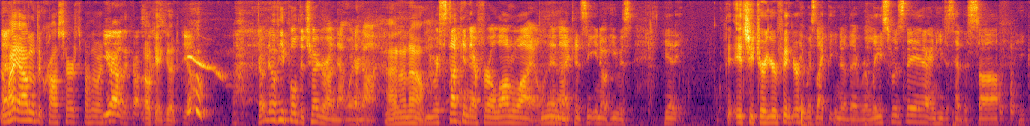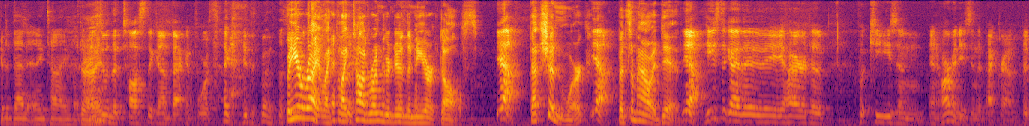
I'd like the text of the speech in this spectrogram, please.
that- am i out of the crosshairs by the way You're out of the crosshairs. Okay, good. Yeah, Don't know if he pulled the trigger on that one or not. i don't know You were stuck in there for a long while, and I could see, you know, he was, he had, Itchy trigger finger. it was like the, you know the release was there, and he just had the soft. He could have done it any time, but I Right. was doing the toss the gun back and forth. Like doing the- But you're right, like like Todd Rundgren doing the New York Dolls. yeah, That shouldn't work. Yeah. But somehow it did. yeah. He's the guy that they hired to put keys and, and harmonies in the background. But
